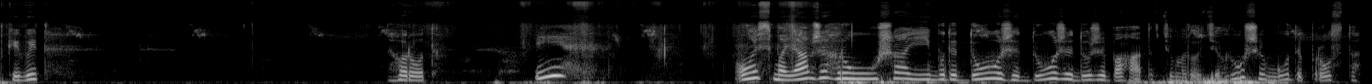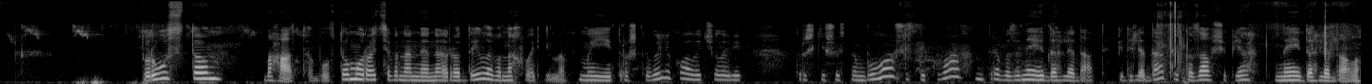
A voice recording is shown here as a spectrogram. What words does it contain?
Такий вид. Город. І ось моя вже груша. Її буде дуже-дуже-дуже багато в цьому році. Груші буде просто, просто багато. Бо в тому році вона не народила, вона хворіла. Ми її трошки вилікували, чоловік. Трошки щось там було, щось лікував. Ну, Треба за нею доглядати. Підглядати, казав, щоб я неї доглядала.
